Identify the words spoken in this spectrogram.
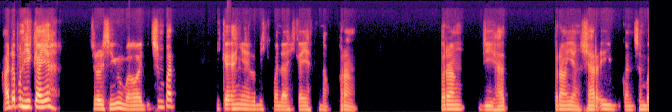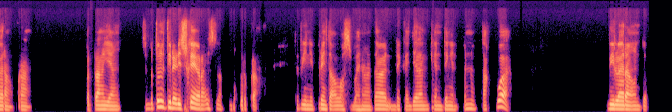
Adapun hikayah sudah disinggung bahwa sempat hikayahnya lebih kepada hikayah tentang perang. Perang jihad, perang yang syar'i bukan sembarang perang. Perang yang sebetulnya tidak disukai orang Islam untuk berperang. Tapi ini perintah Allah Subhanahu wa taala mereka jalankan dengan penuh takwa. Dilarang untuk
